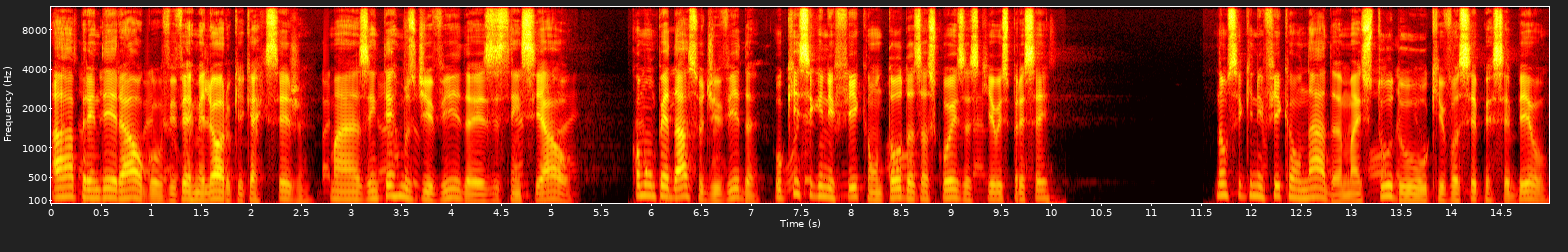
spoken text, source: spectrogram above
a aprender algo, viver melhor, o que quer que seja. Mas em termos de vida existencial, como um pedaço de vida, o que significam todas as coisas que eu expressei? Não significam nada, mas tudo o que você percebeu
